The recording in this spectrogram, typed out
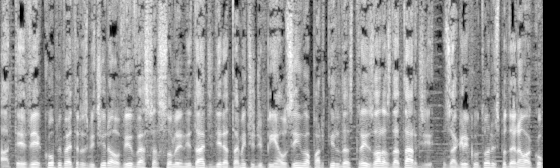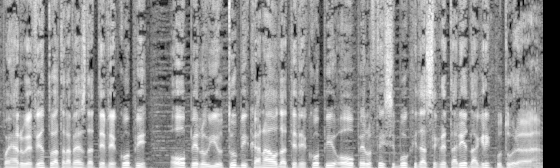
A TV COP vai transmitir ao vivo essa solenidade diretamente de Pinhalzinho a partir das 3 horas da tarde. Os agricultores poderão acompanhar o evento através da TV COP ou pelo YouTube canal da TV COP ou pelo Facebook da Secretaria da Agricultura.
